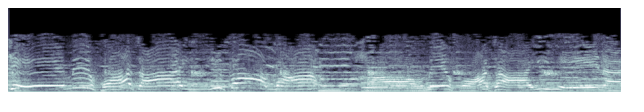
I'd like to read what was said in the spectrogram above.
前面发财一把马。好没花在也难扎，如今那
